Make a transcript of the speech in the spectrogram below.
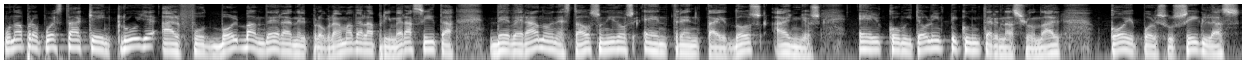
una propuesta que incluye al fútbol bandera en el programa de la primera cita de verano en Estados Unidos en 32 años el Comité Olímpico Internacional COI por sus siglas,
